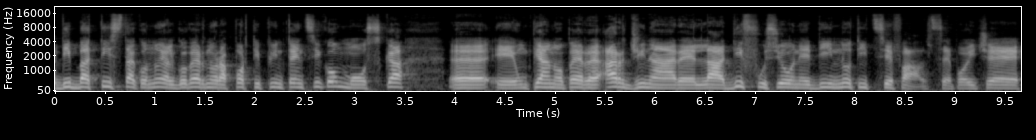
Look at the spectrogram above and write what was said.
Di Battista con noi al governo rapporti più intensi con Mosca, eh, e un piano per arginare la diffusione di notizie false. Poi c'è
